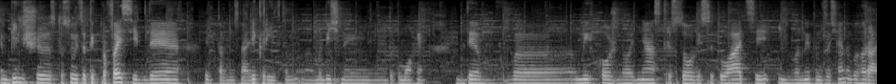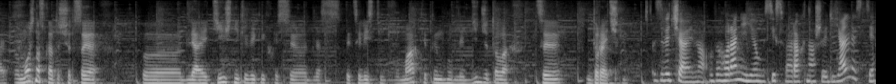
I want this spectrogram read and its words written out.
більше стосується тих професій, де там не знаю, лікарів, там е, медичної допомоги, де в е, них кожного дня стресові ситуації, і вони там звичайно вигорають. Можна сказати, що це е, для айтішників, якихось е, для спеціалістів в маркетингу, для діджитала це доречно. Звичайно, вигорання є в усіх сферах нашої діяльності.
